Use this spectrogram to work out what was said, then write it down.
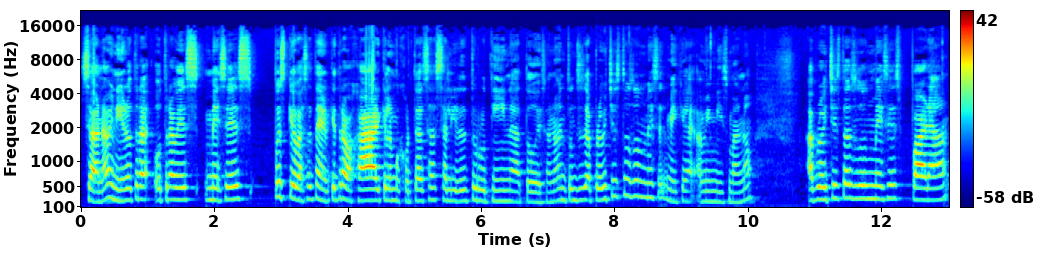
se van a venir otra, otra vez meses pues que vas a tener que trabajar, que a lo mejor te vas a salir de tu rutina, todo eso, ¿no? Entonces aprovecha estos dos meses, me dije a mí misma, ¿no? Aprovecha estos dos meses para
